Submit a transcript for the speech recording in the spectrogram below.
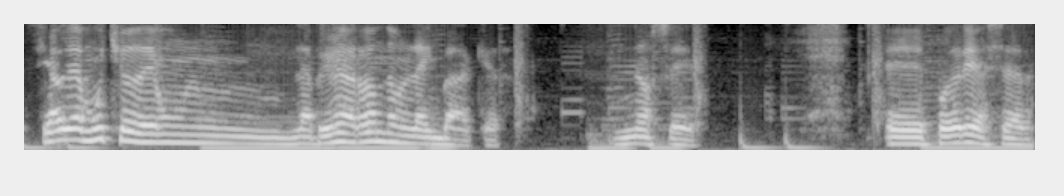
Se habla mucho de un, la primera ronda un linebacker. No sé. Eh, podría ser.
